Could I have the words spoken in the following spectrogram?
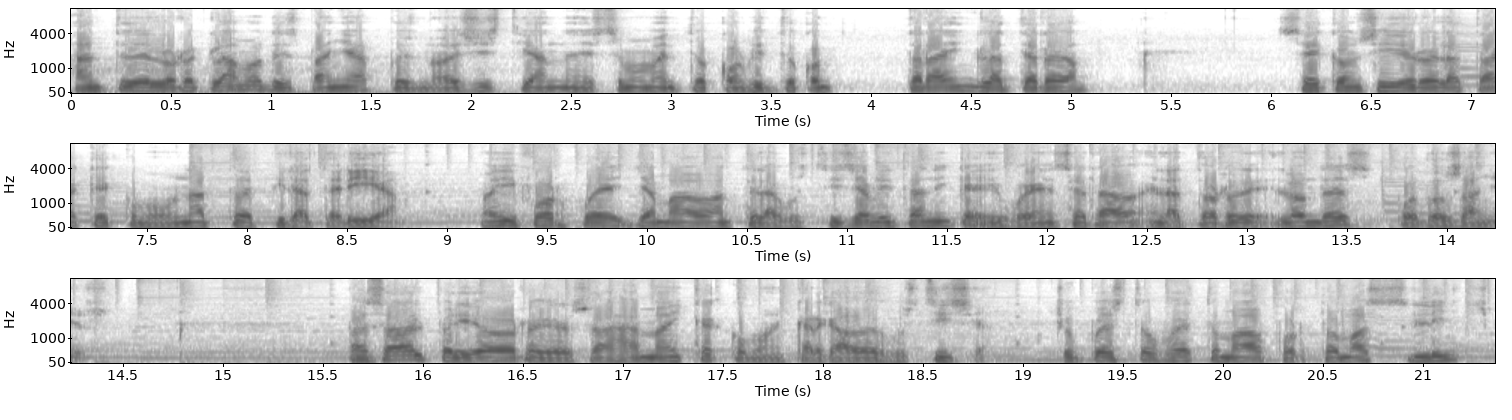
Antes de los reclamos de España, pues no existían en este momento conflictos contra Inglaterra, se consideró el ataque como un acto de piratería. Mayford fue llamado ante la justicia británica y fue encerrado en la Torre de Londres por dos años. Pasado el periodo regresó a Jamaica como encargado de justicia. Su puesto fue tomado por Thomas Lynch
